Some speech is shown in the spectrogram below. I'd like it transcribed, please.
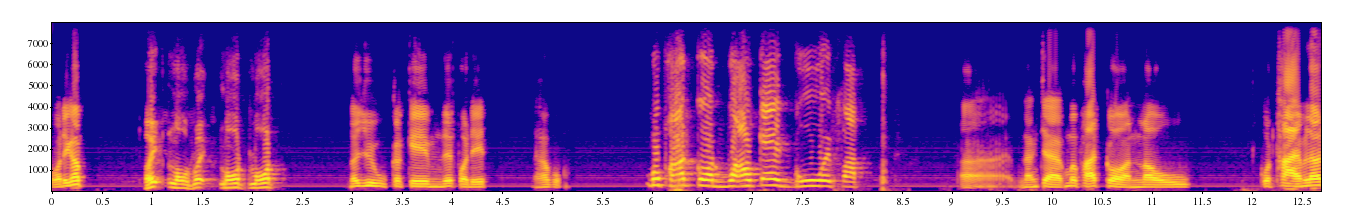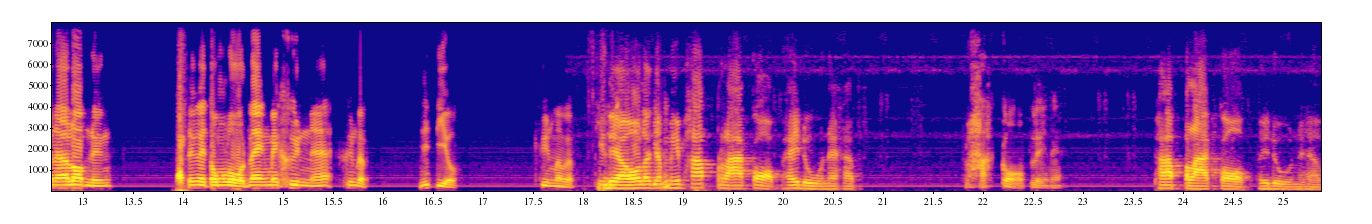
สวัสดีครับ เฮ้ย โหลดไว้ยโหลดโหลดเราอยู่กับเกม Left 4 Dead นะครับผม เมื่อผ่านก่อนวาวแกล้งกูไอ้สัตว์อ่า หลังจากเมื่อพาร์ทก่อนเรากดถ่ายมาแล้วนะรอบนึง ซึ่งไอ้ตรงโหลดแม่งไม่ขึ้นนะ ขึ้นแบบนิดเดียว ขึ้นมาแบบเดี๋ยวเราจะมีภาพปลากรอบให้ดูนะครับ ปลากรอบเลยนะ ภาพปลากรอบให้ดูนะครับ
